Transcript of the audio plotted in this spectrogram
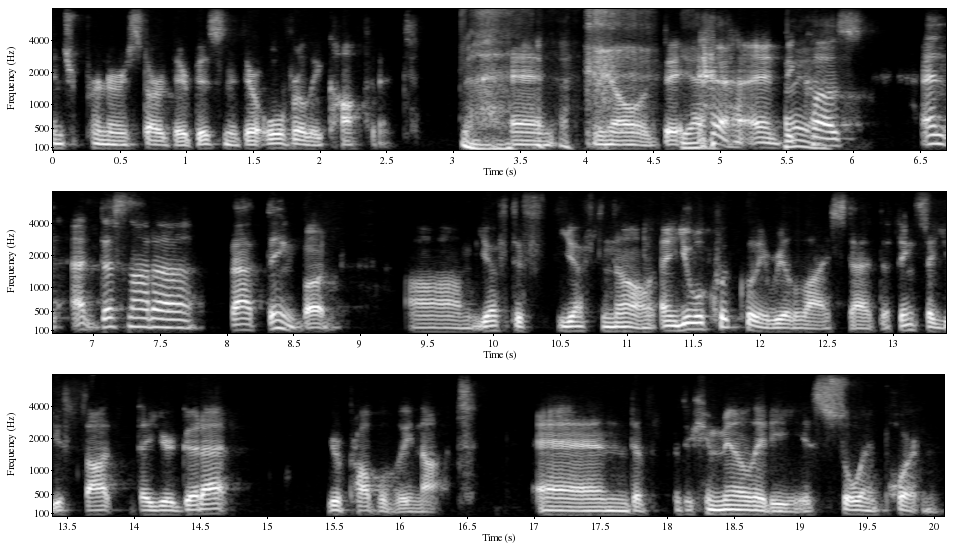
entrepreneurs start their business, they're overly confident and you know they and because oh, yeah. and uh, that's not a bad thing but um, you have to you have to know. And you will quickly realize that the things that you thought that you're good at you're probably not. And the, the humility is so important.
